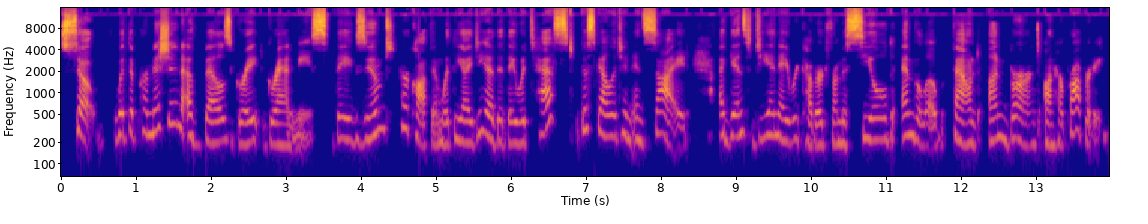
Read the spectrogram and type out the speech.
So, with the permission of Belle's great grandniece, they exhumed her coffin with the idea that they would test the skeleton inside against DNA recovered from a sealed envelope found unburned on her property.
